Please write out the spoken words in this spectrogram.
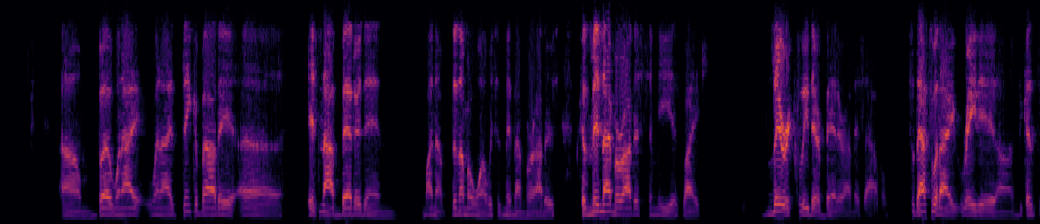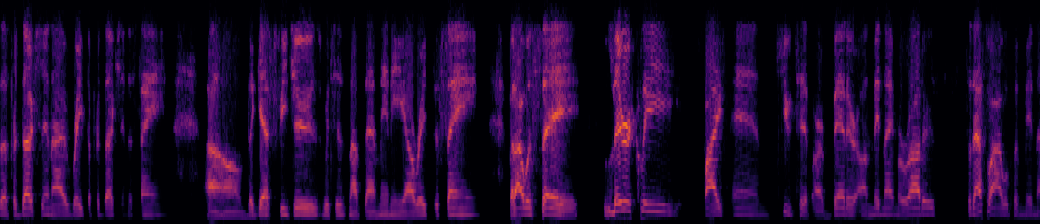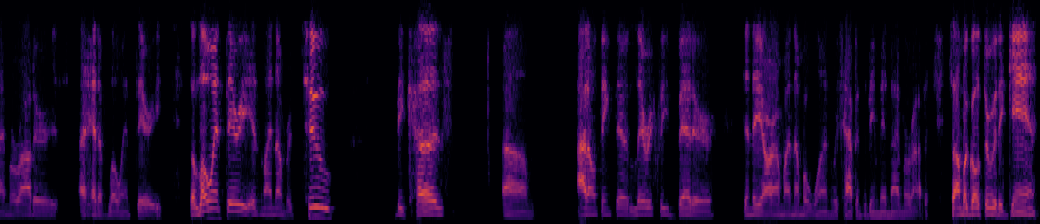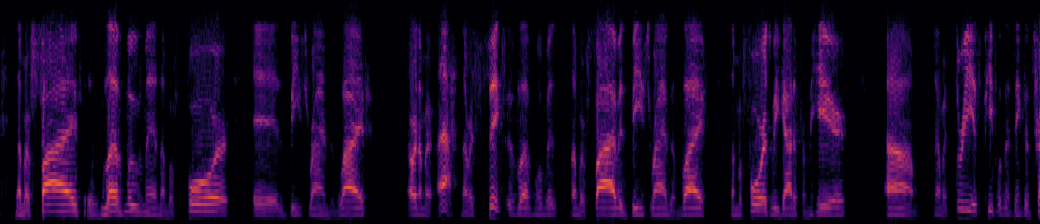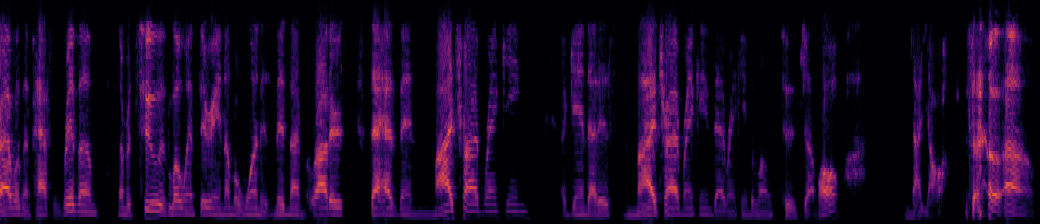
Um, but when I when I think about it, uh, it's not better than my number, the number one, which is Midnight Marauders, because Midnight Marauders to me is like lyrically they're better on this album. So that's what I rated on because the production, I rate the production the same. Um, the guest features, which is not that many, I rate the same. But I would say lyrically, Phife and Q-Tip are better on Midnight Marauders. So that's why I would put Midnight Marauders ahead of Low End Theory. So Low End Theory is my number two because um, I don't think they're lyrically better than they are on my number one, which happens to be Midnight Marauder. So I'm gonna go through it again. Number five is Love Movement. Number four is Beats, Rhymes, and Life. Or number ah, number six is Love Movement. Number five is Beats, Rhymes, and Life. Number four is We Got It From Here. Um, number three is People's Instinctive Travels and Paths of Rhythm. Number two is Low End Theory, and number one is Midnight Marauders. That has been my tribe ranking. Again, that is my tribe ranking. That ranking belongs to Jamal, not y'all. So, um,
